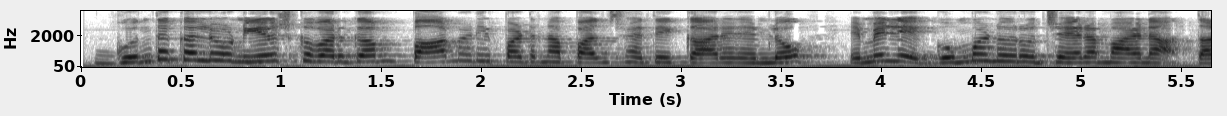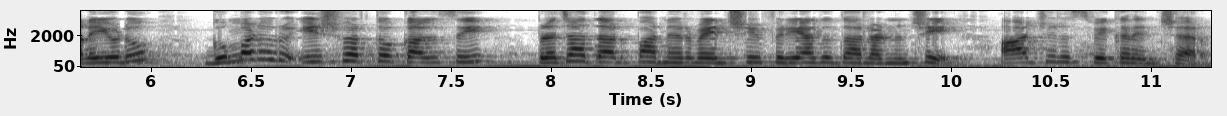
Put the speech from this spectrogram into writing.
గుంతకల్లు నియోజకవర్గం పామిడి పట్టణ పంచాయతీ కార్యాలయంలో ఎమ్మెల్యే గుమ్మనూరు జయరామాయణ తనయుడు గుమ్మనూరు ఈశ్వర్తో కలిసి ప్రజా దర్బార్ నిర్వహించి ఫిర్యాదుదారుల నుంచి ఆర్జీలు స్వీకరించారు.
